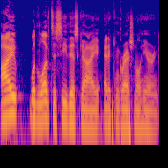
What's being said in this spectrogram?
I would love to see this guy at a congressional hearing.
